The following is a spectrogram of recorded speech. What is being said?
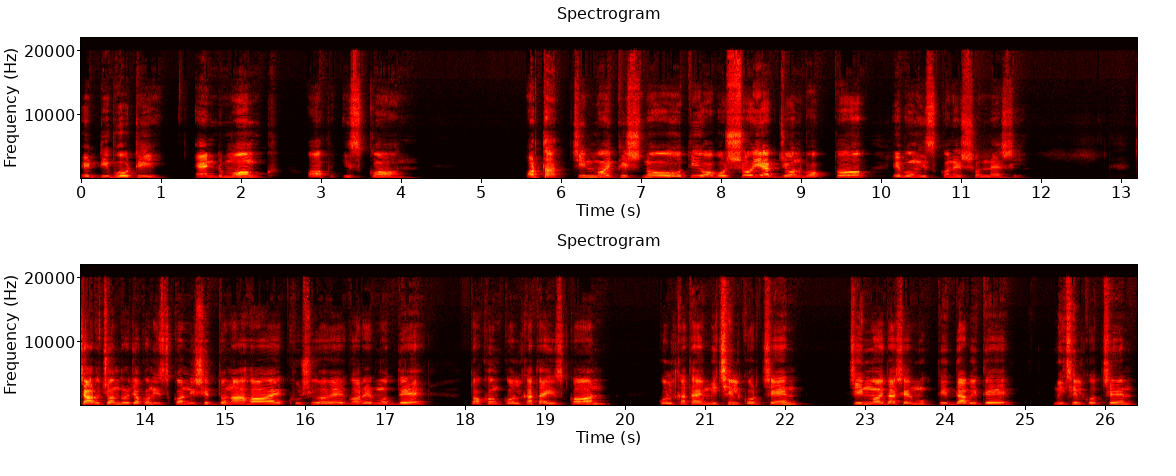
a devotee and monk of ISKCON. অর্থাৎ, চিন্ময় কৃষ্ণ অতি অবশ্যই একজন ভক্ত এবং ইস্কনের সন্ন্যাসী। চারুচন্দ্র যখন ইস্কন নিষিদ্ধ না হয়, খুশি হয়ে ঘরের মধ্যে, তখন কলকাতায় ইস্কন, কলকাতায় মিছিল করছেন চিন্ময় দাসের মুক্তির দাবিতে। মিছিল করছেন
